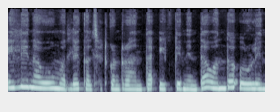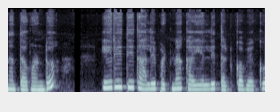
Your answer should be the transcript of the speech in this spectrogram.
ಇಲ್ಲಿ ನಾವು ಮೊದಲೇ ಕಲಸಿಟ್ಕೊಂಡಿರೋ ಅಂಥ ಹಿಟ್ಟಿನಿಂದ ಒಂದು ಉರುಳಿನ ತಗೊಂಡು ಈ ರೀತಿ ತಾಲಿಪಟ್ಟನ ಕೈಯಲ್ಲಿ ತಟ್ಕೋಬೇಕು.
